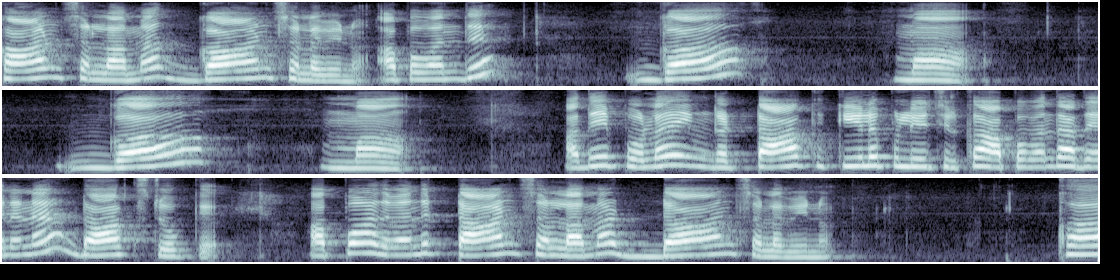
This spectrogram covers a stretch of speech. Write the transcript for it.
கான்னு சொல்லாமல் கான்னு சொல்ல வேணும். அப்போ வந்து கா மா. கா மா. அதே போல் இங்கே டாக்கு கீழே புள்ளி வச்சுருக்கா. அப்போ வந்து அது என்னென்னா டாக் ஸ்டோக்கு அப்போ அது வந்து டான்னு சொல்லாமல் டான்னு சொல்ல வேணும். கா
